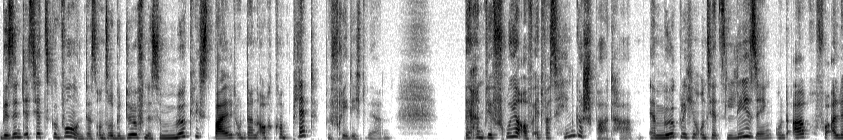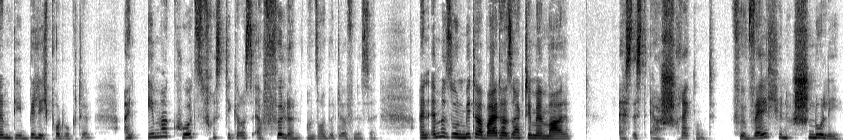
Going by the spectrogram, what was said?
Wir sind es jetzt gewohnt, dass unsere Bedürfnisse möglichst bald und dann auch komplett befriedigt werden. Während wir früher auf etwas hingespart haben, ermöglichen uns jetzt Leasing und auch vor allem die Billigprodukte ein immer kurzfristigeres Erfüllen unserer Bedürfnisse. Ein Amazon-Mitarbeiter sagte mir mal, es ist erschreckend, für welchen Schnulli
